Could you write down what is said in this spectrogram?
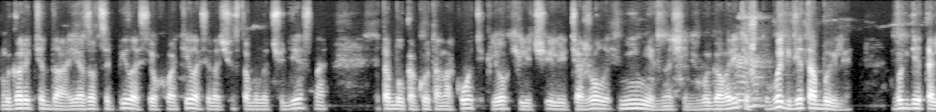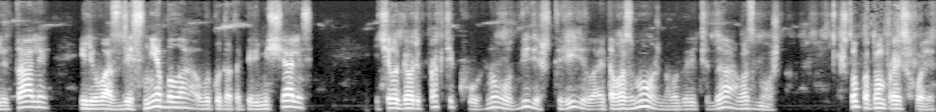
Вы говорите, да, я зацепилась, я ухватилась, это чувство было чудесное. Это был какой-то наркотик, легкий или, или тяжелый, не имеет значения. Вы говорите, что вы где-то были, вы где-то летали, или вас здесь не было, вы куда-то перемещались. И человек говорит, практикуй. Ну вот, видишь, ты видела, это возможно. Вы говорите, да, возможно. Что потом происходит?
